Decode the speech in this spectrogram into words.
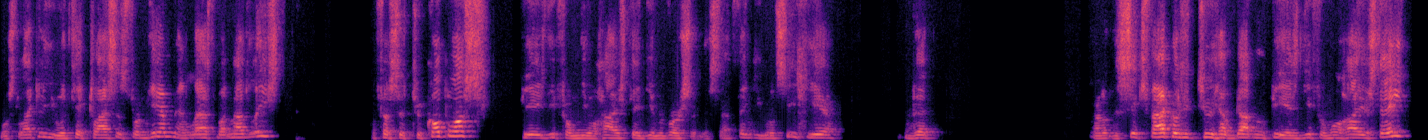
most likely you will take classes from him. And last but not least, Professor Trichopoulos, PhD from the Ohio State University. So I think you will see here that out of the six faculty, two have gotten PhD from Ohio State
